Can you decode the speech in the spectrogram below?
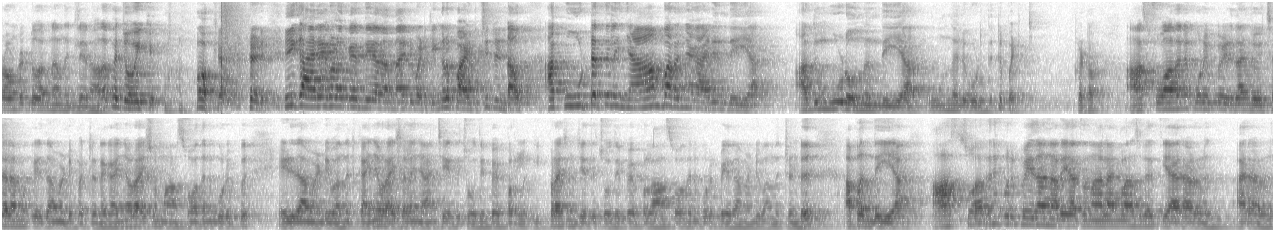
റൗണ്ട് ഇട്ട് പറഞ്ഞാൽ നിന്നില്ലായിരുന്നു അതൊക്കെ ചോദിക്കും. ഓക്കെ റെഡി ഈ കാര്യങ്ങളൊക്കെ എന്ത് ചെയ്യുക? നന്നായിട്ട് പഠിക്കും നിങ്ങൾ പഠിച്ചിട്ടുണ്ടാവും. ആ കൂട്ടത്തിൽ ഞാൻ പറഞ്ഞ കാര്യം എന്ത് ചെയ്യുക? അതും കൂടെ ഒന്ന് എന്ത് ചെയ്യുക? ഊന്നൽ കൊടുത്തിട്ട് പഠിക്കും കേട്ടോ. ആസ്വാദന കുറിപ്പ് എഴുതാൻ ചോദിച്ചാൽ നമുക്ക് എഴുതാൻ വേണ്ടി പറ്റണ്ടേ? കഴിഞ്ഞ പ്രാവശ്യം ആസ്വാദന കുറിപ്പ് എഴുതാൻ വേണ്ടി വന്നിട്ട് കഴിഞ്ഞ പ്രാവശ്യം ഞാൻ ചെയ്ത ചോദ്യപേപ്പറിൽ ഇപ്രാവശ്യം ചെയ്ത ചോദ്യപേപ്പറിൽ ആസ്വാദന കുറിപ്പ് എഴുതാൻ വേണ്ടി വന്നിട്ടുണ്ട്. അപ്പോൾ എന്ത് ചെയ്യുക ആസ്വാദന കുറിപ്പ് എഴുതാൻ അറിയാത്ത നാലാം ക്ലാസ്സിലെത്തിയ ആരാൾ ആരാൾ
